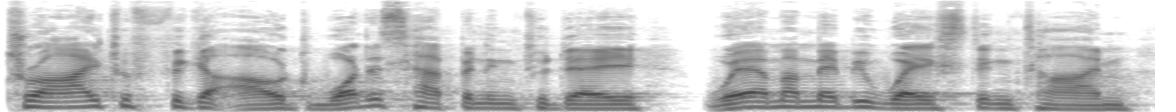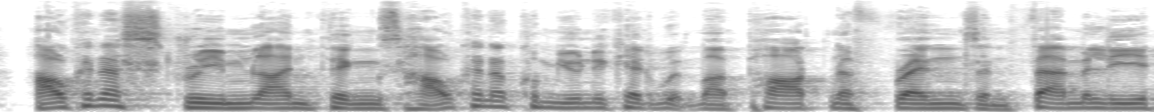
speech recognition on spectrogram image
try to figure out what is happening today, where am I maybe wasting time, how can I streamline things, how can I communicate with my partner, friends, and family,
